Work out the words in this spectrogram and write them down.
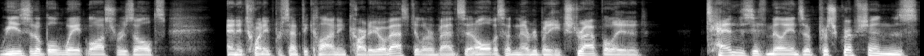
reasonable weight loss results and a 20% decline in cardiovascular events. And all of a sudden, everybody extrapolated tens of millions of prescriptions,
